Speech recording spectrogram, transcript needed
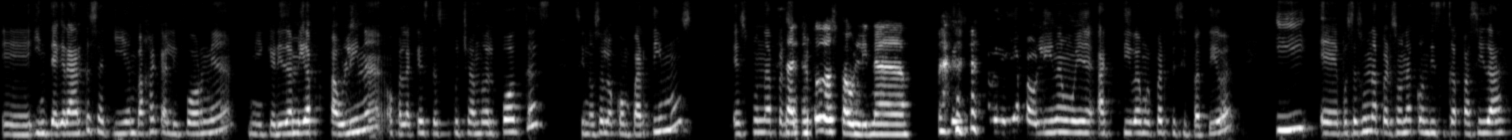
eh, integrantes aquí en Baja California, mi querida amiga Paulina, ojalá que esté escuchando el podcast, si no se lo compartimos. Es una persona... Saludos, Paulina. Es una bella Paulina, muy activa, muy participativa, y eh, pues es una persona con discapacidad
